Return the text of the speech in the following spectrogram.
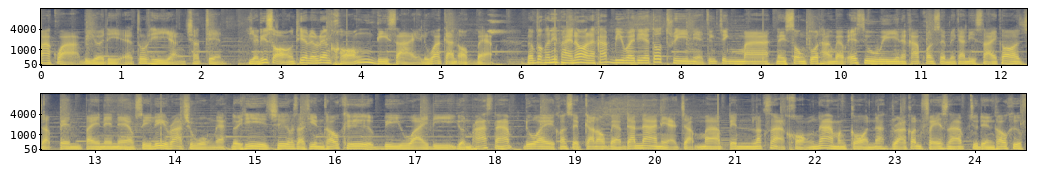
มากกว่า BYD Atto T อย่างชัดเจน อย่างที่ 2 เทียบในเรื่องของดีไซน์ หรือว่าการออกแบบ เริ่มต้นกันที่ภายนอกนะครับ BYD Atto 3เนี่ยจริง ๆ มาในทรงตัวถังแบบ SUV นะครับคอนเซปต์ในการดีไซน์ก็จะเป็นไปในแนวซีรีส์ราชวงศ์นะโดยที่ชื่อภาษาจีนของเขาคือ BYD หยวน plus นะครับด้วยคอนเซปต์การออกแบบด้านหน้าเนี่ยจะมาเป็นลักษณะของหน้ามังกรนะ Dragon Face นะครับจุดเด่นเขาคือไฟ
